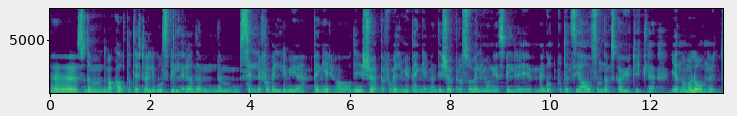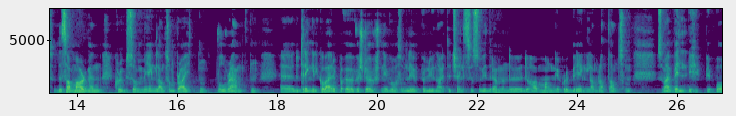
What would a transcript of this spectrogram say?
Uh, så de, de, har kvalitativt veldig gode spillere. De, de, selger for veldig mye penger, og de kjøper for veldig mye penger. Men de kjøper også veldig mange spillere med godt potensial som de skal utvikle gjennom å låne ut. Det samme har du med en klubb som i England som Brighton, Wolverhampton. Eh, du trenger ikke å være på øverste øverste nivå som Liverpool, United, Chelsea osv., men du, du, har mange klubber i England annet, som, som er veldig hyppige på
